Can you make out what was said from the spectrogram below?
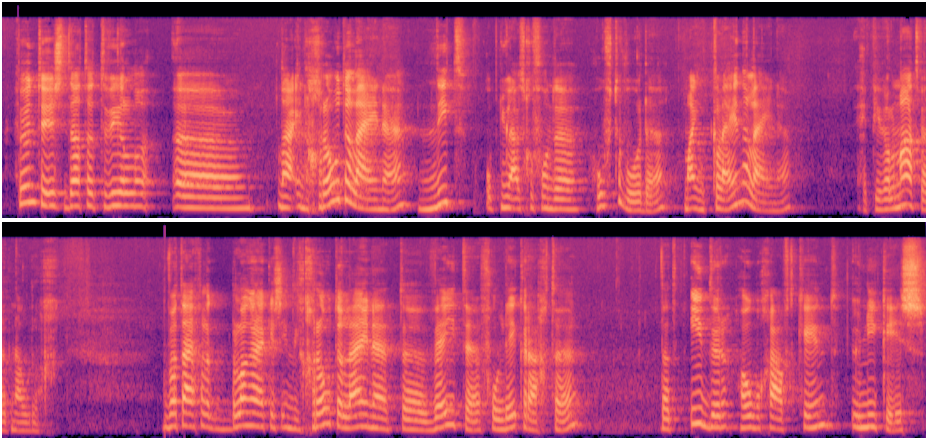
Het punt is dat het wil nou, in grote lijnen niet opnieuw uitgevonden hoeft te worden, maar in kleine lijnen heb je wel maatwerk nodig. Wat eigenlijk belangrijk is in die grote lijnen te weten voor leerkrachten, dat ieder hoogbegaafd kind uniek is.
